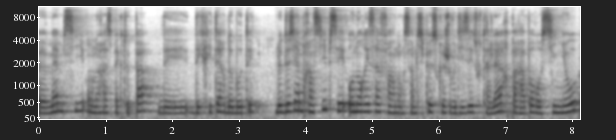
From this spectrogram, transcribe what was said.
même si on ne respecte pas des, des critères de beauté. Le deuxième principe, c'est honorer sa faim. Donc c'est un petit peu ce que je vous disais tout à l'heure par rapport aux signaux,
